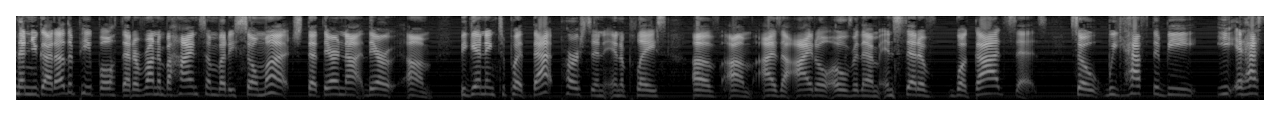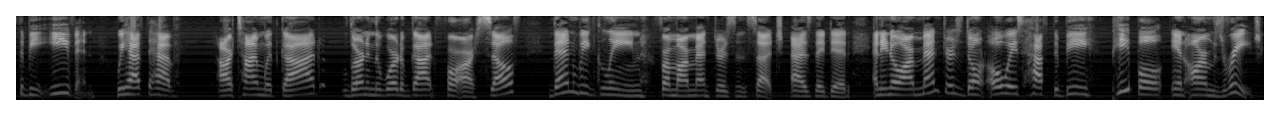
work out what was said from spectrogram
Then you got other people that are running behind somebody so much that they're not they're um, beginning to put that person in a place of um, as an idol over them instead of what God says. So we have to be it has to be even. We have to have our time with God, learning the Word of God for ourselves. Then we glean from our mentors and such as they did. And you know, our mentors don't always have to be people in arm's reach.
